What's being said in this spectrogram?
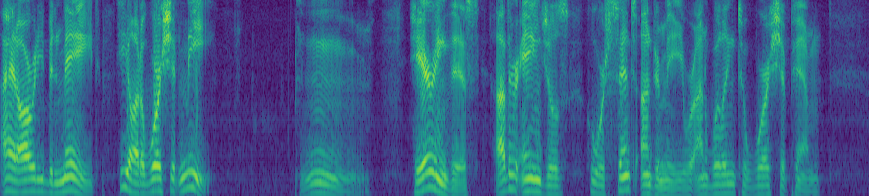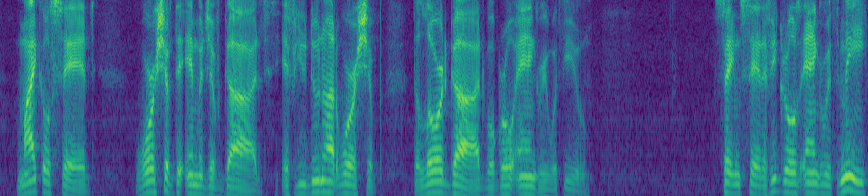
I had already been made. He ought to worship me. Hmm. Hearing this, other angels who were sent under me were unwilling to worship him. Michael said, Worship the image of God. If you do not worship, the Lord God will grow angry with you. Satan said, If he grows angry with me,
